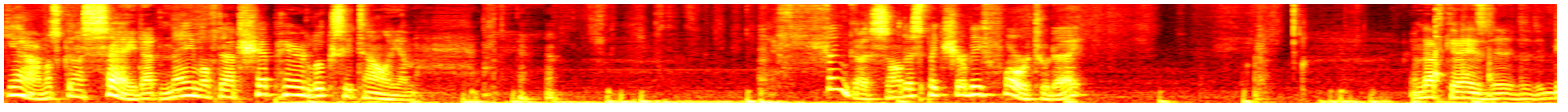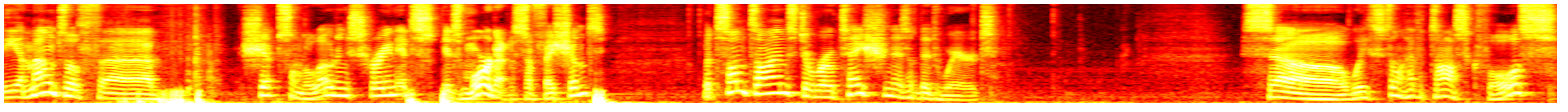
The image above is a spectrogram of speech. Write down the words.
yeah, I was gonna say, that name of that ship here looks Italian. I think I saw this picture before today. In that case, the, the amount of uh, ships on the loading screen, it's, it's more than sufficient. But sometimes the rotation is a bit weird. So, we still have a task force.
